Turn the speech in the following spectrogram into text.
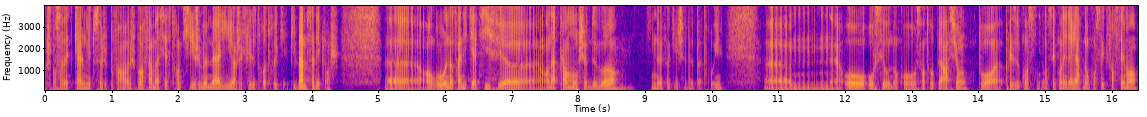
je pense que ça va être calme et tout ça, je vais pouvoir, je vais faire ma sieste tranquille, je me mets à lire, j'écris deux, trois trucs, et puis bam, ça déclenche. Euh, en gros, notre indicatif, euh, en appelant mon chef de bord, qui une fois qu'il est chef de patrouille, euh, au, au, CO, donc au centre opération, pour prise de consigne. On sait qu'on est d'alerte, donc on sait que forcément,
